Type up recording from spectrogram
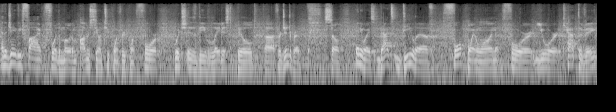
And the JV5 for the modem, obviously on 2.3.4, which is the latest build uh, for Gingerbread. So anyways, that's DLev 4.1 for your Captivate.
